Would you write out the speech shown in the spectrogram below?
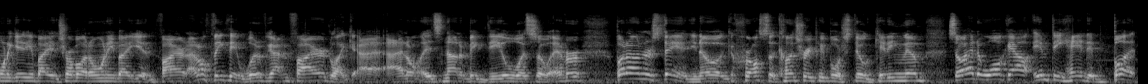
don't want to get anybody in trouble. I don't want anybody getting fired. I don't think they would have gotten fired. Like, I, I don't, it's not a big deal whatsoever, but I understand, you know, across the country, people are still getting them, so I had to walk out empty-handed, but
